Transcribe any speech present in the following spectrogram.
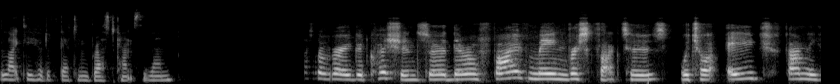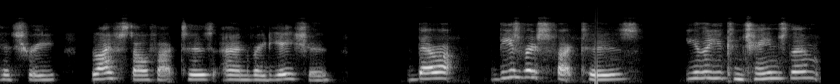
the likelihood of getting breast cancer then? That's a very good question. So there are five main risk factors, which are age, family history, lifestyle factors, and radiation. There are these risk factors, either you can change them,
